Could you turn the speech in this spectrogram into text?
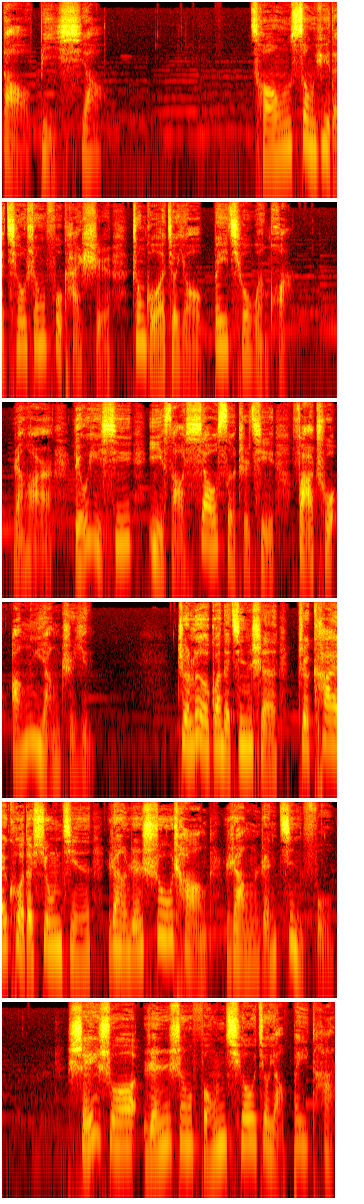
到碧霄。”从宋玉的《秋声赋》开始，中国就有悲秋文化。然而，刘禹锡一扫萧瑟之气，发出昂扬之音。这乐观的精神，这开阔的胸襟，让人舒畅，让人尽服。谁说人生逢秋就要悲叹？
